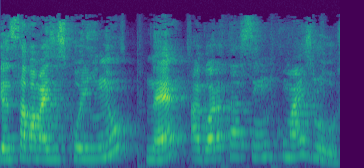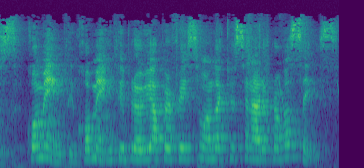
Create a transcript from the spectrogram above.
Porque antes tava mais escurinho, né? Agora tá assim com mais luz. Comentem, comentem pra eu ir aperfeiçoando aqui o cenário pra vocês.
